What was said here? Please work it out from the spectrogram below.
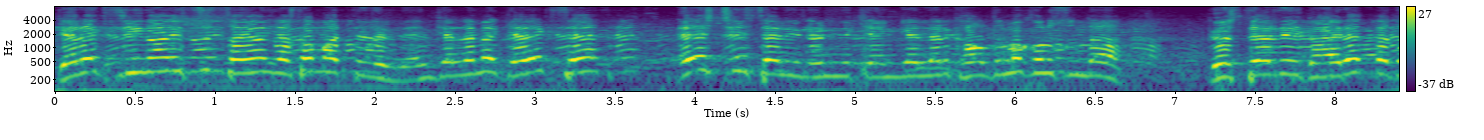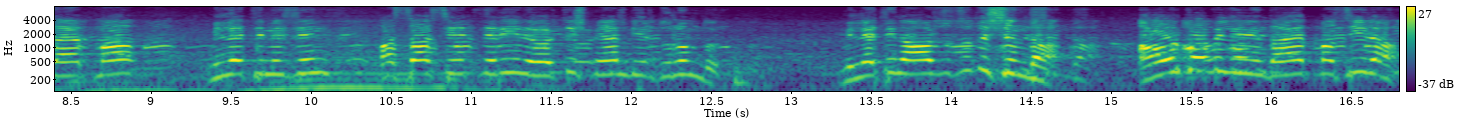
gerek zinayı suç sayan yasa maddelerini engelleme gerekse eşcinselliğin önündeki engelleri kaldırma konusunda gösterdiği gayret ve dayatma milletimizin hassasiyetleriyle örtüşmeyen bir durumdur. Milletin arzusu dışında Avrupa Birliği'nin dayatmasıyla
